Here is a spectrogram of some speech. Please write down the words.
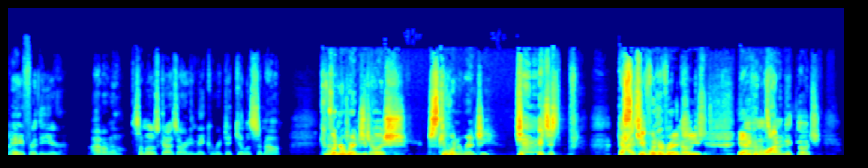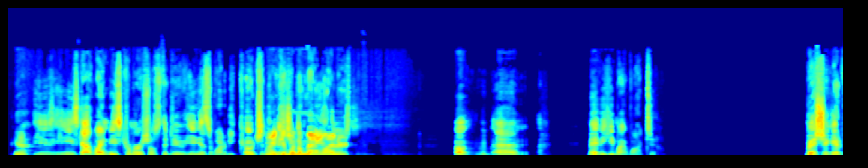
pay for the year. I don't know. Some of those guys already make a ridiculous amount. Give uh, one to Jimmy Reggie Johnson. Bush. Just give one to Reggie. just guys Just give one to Reggie. coached, Yeah, even wanted fine. to coach. Yeah, He's he's got Wendy's commercials to do. He doesn't want to be coaching. The All right, give one to Matt. Panthers. Oh, uh, maybe he might want to. Michigan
